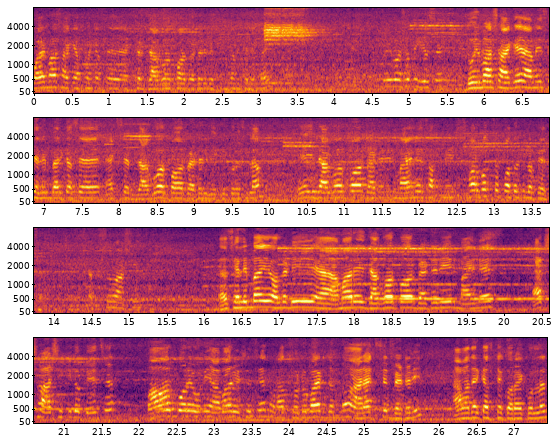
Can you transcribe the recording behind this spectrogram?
কয় মাস আগে আপনার কাছে একটা জাগুয়ার পাওয়ার ব্যাটারি বেচেছিলাম সেলিম ভাই। দুই মাস হতে গেছে। দুই মাস আগে আমি সেলিম ভাইয়ের কাছে এক সেট জাগুয়ার পাওয়ার ব্যাটারি বিক্রি করেছিলাম। এই জাগুয়ার পাওয়ার ব্যাটারির মাইলেজ আপনি সর্বোচ্চ কত কিলো পেয়েছেন? একশো আশি। সেলিম ভাই অলরেডি আমার এই জাগর পর ব্যাটারির মাইলেজ একশো আশি কিলো পেয়েছেন। পাওয়ার পরে উনি আবার এসেছেন। ওনার ছোটো ভাইয়ের জন্য আর এক সেট ব্যাটারি আমাদের কাছ থেকে ক্রয় করলেন।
